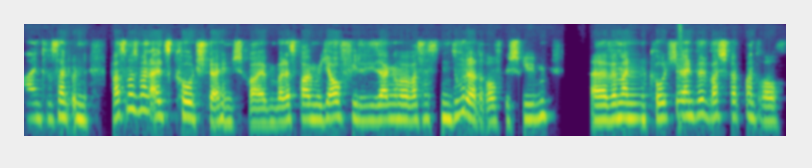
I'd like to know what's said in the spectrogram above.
Ah, interessant. Und was muss man als Coach da hinschreiben? Weil das fragen mich auch viele, die sagen immer, was hast denn du da drauf geschrieben? Äh, wenn man Coach sein will, was schreibt man drauf?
